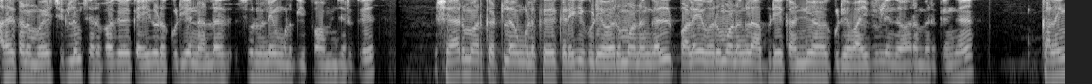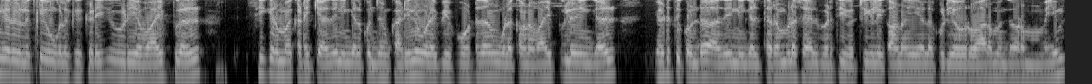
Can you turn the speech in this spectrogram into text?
அதற்கான முயற்சிகளும் சிறப்பாக கைகூடக்கூடிய நல்ல சூழ்நிலை உங்களுக்கு இப்போ அமைஞ்சிருக்கு. ஷேர் மார்க்கெட்டில் உங்களுக்கு கிடைக்கக்கூடிய வருமானங்கள் பழைய வருமானங்கள் அப்படியே கன்னியாகக்கூடிய வாய்ப்புகள் இந்த வாரம் இருக்குங்க. கலைஞர்களுக்கு உங்களுக்கு கிடைக்கக்கூடிய வாய்ப்புகள் சீக்கிரமாக கிடைக்காது. நீங்கள் கொஞ்சம் கடின உழைப்பை போட்டு தான் உங்களுக்கான வாய்ப்புகளை நீங்கள் எடுத்துக்கொண்டு அதை நீங்கள் திறம்பட செயல்படுத்தி வெற்றிகளை காண இயலக்கூடிய ஒரு வாரம் இந்த வாரம் அமையும்.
